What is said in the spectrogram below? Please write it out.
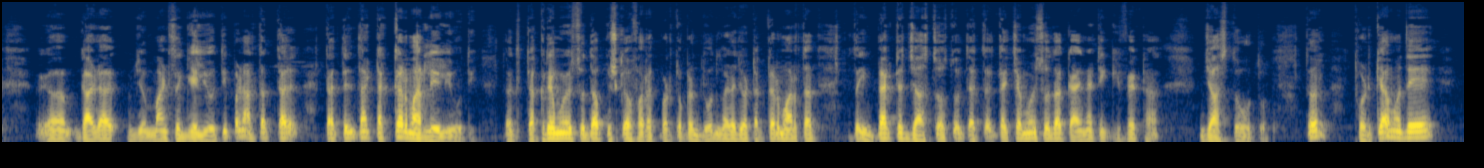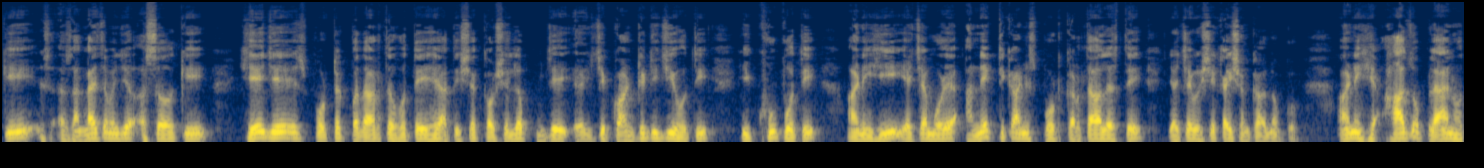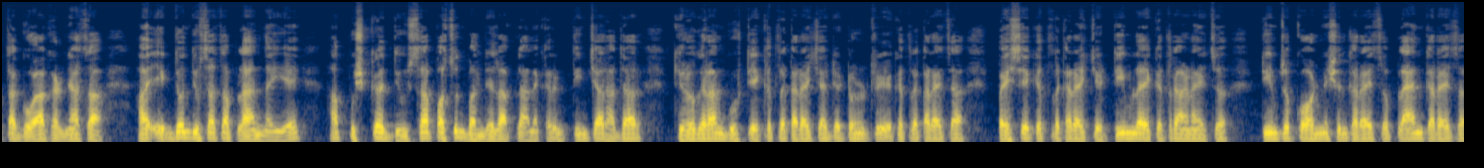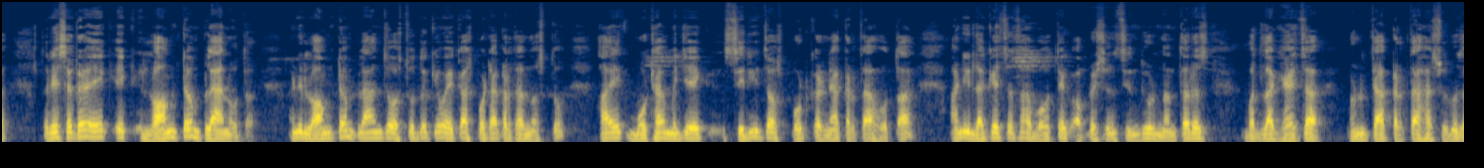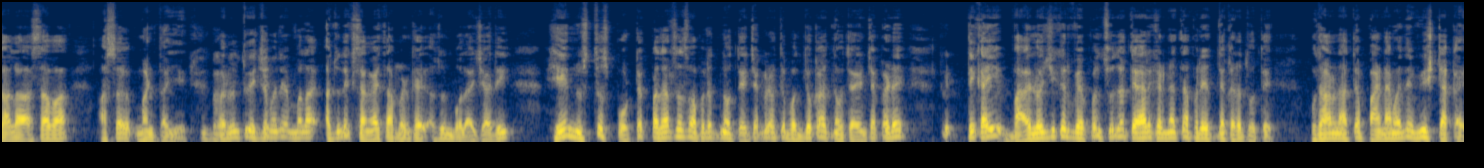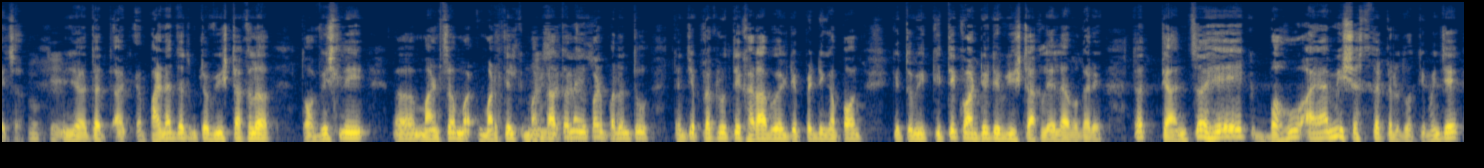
गाड्या म्हणजे माणसं गेली होती पण आता त्या त्यात त्यांनी त्या टक्कर मारलेली होती. तर टक्करेमुळे सुद्धा पुष्कळ फरक पडतो. कारण दोन गाड्या जेव्हा टक्कर मारतात त्याचा इम्पॅक्टच जास्त असतो. त्याचा त्याच्यामुळे सुद्धा कायनाटिक इफेक्ट हा जास्त होतो. तर थोडक्यामध्ये की सांगायचं म्हणजे असं की हे जे स्फोटक पदार्थ होते हे अतिशय कौशल्य म्हणजे याची क्वांटिटी जी होती ही खूप होती आणि ही याच्यामुळे अनेक ठिकाणी स्फोट करता आले असते याच्याविषयी काही शंका नको. आणि हे हा जो प्लॅन होता गोळा करण्याचा हा एक दोन दिवसाचा प्लॅन नाही आहे हा पुष्कळ दिवसापासून बनलेला प्लॅन आहे. कारण तीन चार हजार किलोग्राम गोष्टी एकत्र करायच्या डेटोनेटरी एकत्र करायचा पैसे एकत्र करायचे टीमला एकत्र आणायचं टीमचं कोऑर्डिनेशन करायचं प्लॅन करायचं. तर हे सगळं एक एक लाँग टर्म प्लॅन होतं. आणि लाँग टर्म प्लॅन जो असतो तो किंवा एका स्फोटाकरता नसतो. हा एक मोठा म्हणजे एक सिरीज ऑफ स्फोट करण्याकरता होता आणि लगेचच हा बहुतेक ऑपरेशन सिंधूर नंतरच बदला घ्यायचा म्हणून त्याकरता हा सुरू झाला असावा असं म्हणता येईल. परंतु याच्यामध्ये मला अजून एक सांगायचं आपण काही अजून बोलायच्या आधी हे नुसतं स्फोटक पदार्थच वापरत नव्हते. यांच्याकडे फक्त बंदुकाच नव्हत्या. यांच्याकडे ते- ते काही बायोलॉजिकल वेपनसुद्धा तयार करण्याचा प्रयत्न करत होते. उदाहरणार्थ पाण्यामध्ये विष टाकायचं. म्हणजे आता पाण्यात जर तुमचं विष टाकलं तर ऑब्व्हियसली माणसं म- मरतील. मरणार तर नाही पण परंतु त्यांची प्रकृती खराब होईल डिपेंडिंग अपॉन की तुम्ही किती क्वांटिटी विष टाकलेलं वगैरे. तर त्यांचं हे एक बहुआयामी शस्त्र करत होती. म्हणजे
